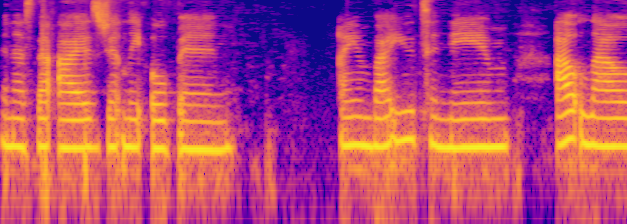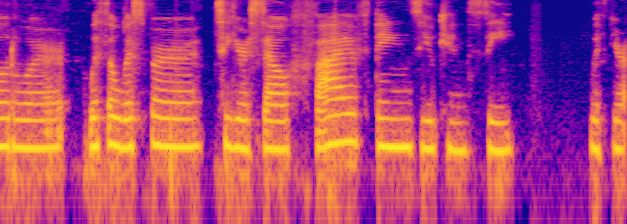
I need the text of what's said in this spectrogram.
And as the eyes gently open, I invite you to name out loud or with a whisper to yourself five things you can see with your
